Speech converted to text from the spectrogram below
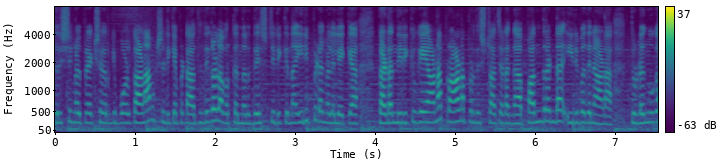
ദൃശ്യങ്ങൾ പ്രേക്ഷകർക്ക് ഇപ്പോൾ കാണാം. ക്ഷണിക്കപ്പെട്ട അതിഥികൾ അവർക്ക് നിർദ്ദേശിച്ചിരിക്കുന്ന ഇരിപ്പിടങ്ങളിലേക്ക് കടന്നിരിക്കുകയാണ്. പ്രാണപ്രതിഷ്ഠാ ചടങ്ങ് പന്ത്രണ്ട് ഇരുപതിനാണ് തുടങ്ങുക.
